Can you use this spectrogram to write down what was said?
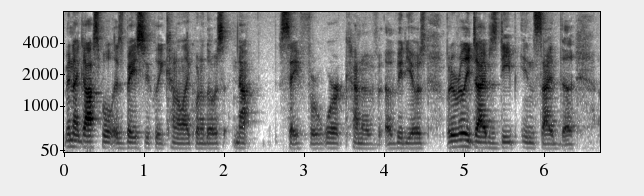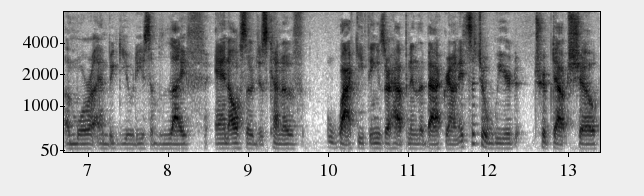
Midnight Gospel is basically kind of like one of those not safe for work kind of uh, videos, but it really dives deep inside the uh, moral ambiguities of life and also just kind of wacky things are happening in the background. It's such a weird, tripped out show.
